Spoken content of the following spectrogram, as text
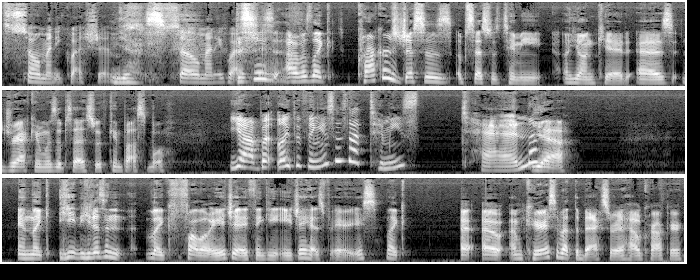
So many questions. Yes. So many This questions. is. I was like, Crocker's just as obsessed with Timmy, a young kid, as Drakken was obsessed with Kim Possible. Yeah, but like the thing is, is that Timmy's ten. Yeah. And like he he doesn't like follow AJ thinking AJ has fairies. Like I, I, I'm curious about the backstory of how Crocker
